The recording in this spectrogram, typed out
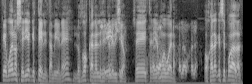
Qué bueno sería que estén también, ¿eh? Los dos canales de televisión. Sí, estaría muy bueno. Ojalá, ojalá. Ojalá que se pueda dar.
